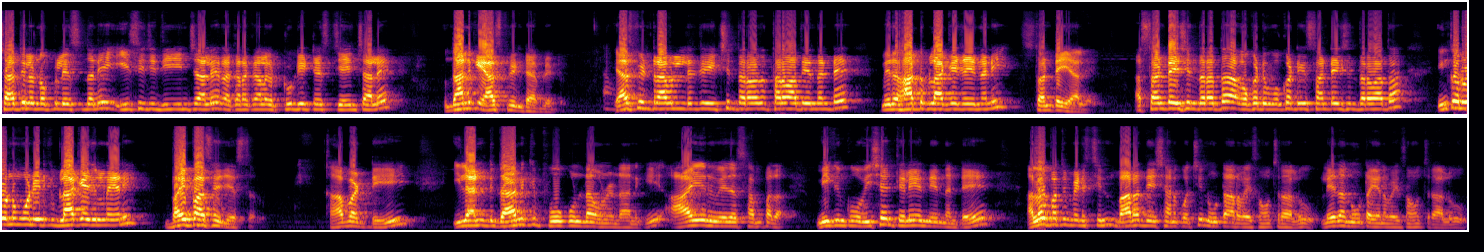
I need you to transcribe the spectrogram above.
ఛాతీలో నొప్పులు వేస్తుందని ఈసీజీ తీయించాలి రకరకాల టూ డీ టెస్ట్ చేయించాలి దానికి యాస్పిరిన్ ట్యాబ్లెట్ యాస్పిరిన్ ట్యాబ్లెట్ ఇచ్చిన తర్వాత తర్వాత ఏంటంటే మీరు హార్ట్ బ్లాకేజ్ అయిందని స్టంట్ వేయాలి. ఆ స్టంట్ వేసిన తర్వాత ఒకటి ఒకటి స్టంట్ వేసిన తర్వాత ఇంకా రెండు మూడింటికి బ్లాకేజీలు ఉన్నాయని బైపాసే చేస్తారు. కాబట్టి ఇలాంటి దానికి పోకుండా ఉండడానికి ఆయుర్వేద సంపద మీకు ఇంకో విషయం తెలియంది ఏంటంటే అలోపతి మెడిసిన్ భారతదేశానికి వచ్చి నూట అరవై సంవత్సరాలు లేదా నూట ఎనభై సంవత్సరాలు.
